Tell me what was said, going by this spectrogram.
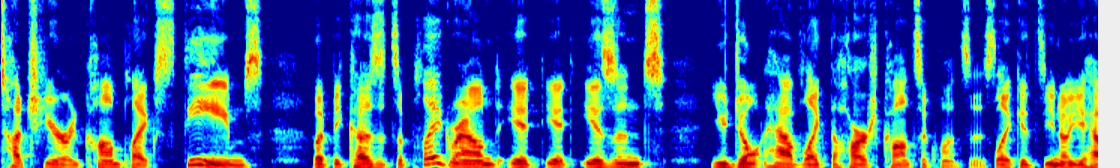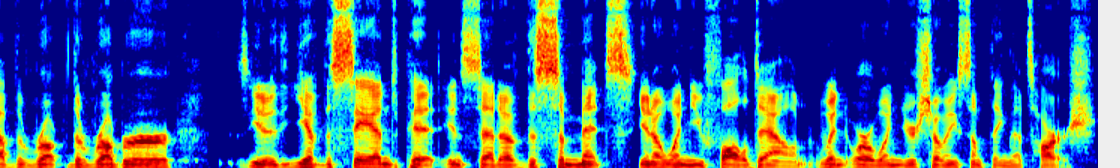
touchier and complex themes. But because it's a playground, it it isn't. You don't have like the harsh consequences. Like it's you know you have the ru- the rubber. You know you have the sand pit instead of the cement. You know when you fall down when or when you're showing something that's harsh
